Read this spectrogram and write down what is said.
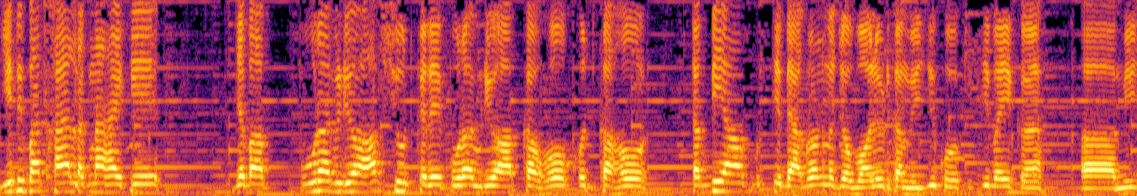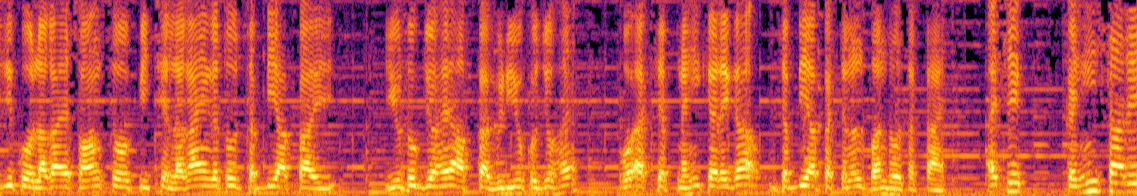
ये भी बात ख्याल रखना है कि जब आप पूरा वीडियो आप शूट करें, पूरा वीडियो आपका हो, खुद का हो तब भी आप उसके बैकग्राउंड में जो बॉलीवुड का म्यूज़िक हो, किसी भी एक म्यूज़िक को लगाए सॉन्ग को पीछे लगाएँगे तो तब भी आपका यूट्यूब जो है, आपका वीडियो को जो है, वो एक्सेप्ट नहीं करेगा जब भी आपका चैनल बंद हो सकता है। ऐसे कई सारे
